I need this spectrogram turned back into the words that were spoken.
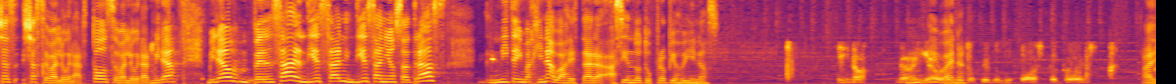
ya, se- ya se va a lograr, todo se va a lograr. Mirá, mirá, pensá en 10 años, 10 años atrás, ni te imaginabas estar haciendo tus propios vinos. y no, no, Mm, y y ahora bueno. todo eso. Ahí,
